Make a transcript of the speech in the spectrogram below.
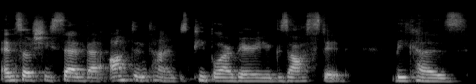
and so she said that oftentimes people are very exhausted because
